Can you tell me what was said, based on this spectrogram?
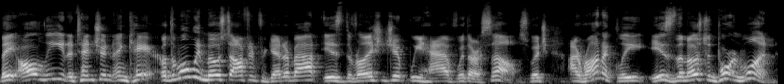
they all need attention and care. But the one we most often forget about is the relationship we have with ourselves, which ironically is the most important one.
